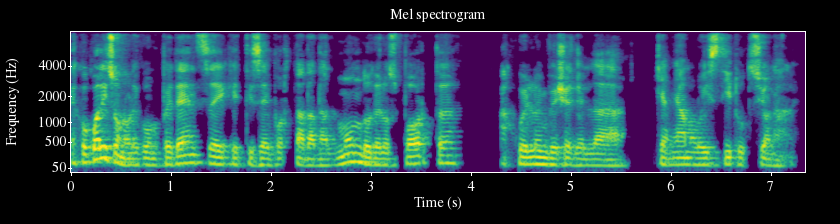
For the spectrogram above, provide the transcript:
Ecco, quali sono le competenze che ti sei portata dal mondo dello sport a quello invece del, chiamiamolo, istituzionale?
